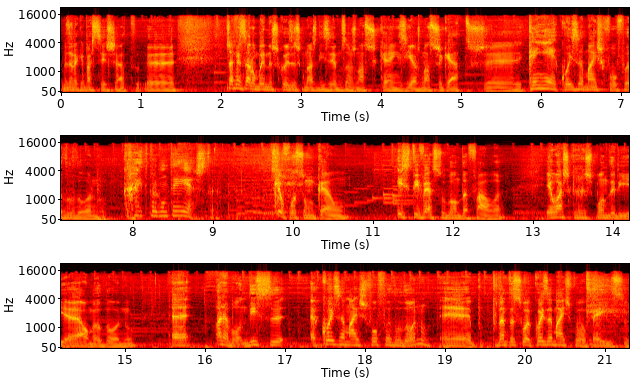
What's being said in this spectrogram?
mas era capaz de ser chato. já pensaram bem nas coisas que nós dizemos aos nossos cães e aos nossos gatos? quem é a coisa mais fofa do dono? Que raio de pergunta é esta? Se eu fosse um cão e se tivesse o dom da fala, eu acho que responderia ao meu dono. ora bom, disse a coisa mais fofa do dono? É, portanto, a sua coisa mais fofa, é isso.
